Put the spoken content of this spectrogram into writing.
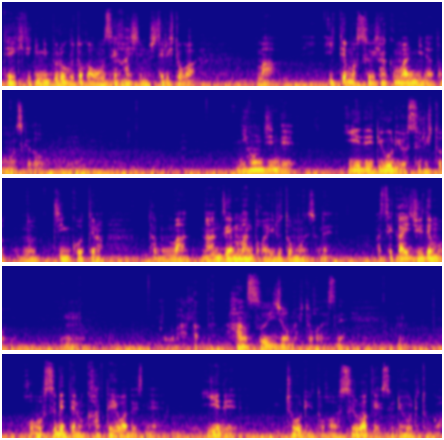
定期的にブログとか音声配信をしてる人がまあいても数百万人だと思うんですけど、日本人で家で料理をする人の人口っていうのは多分まあ何千万とかいると思うんですよね。ま、世界中でも、うん、半数以上の人がですね、うん、ほぼ全ての家庭はですね家で調理とかをするわけですよ料理とか、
